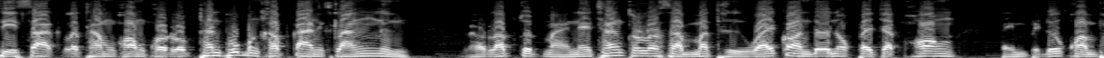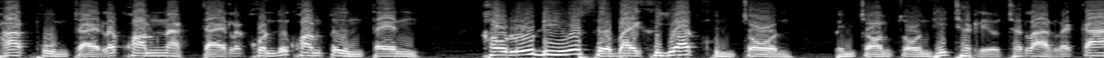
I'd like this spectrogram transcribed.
ศีรษะและทำความเคารพท่านผู้บังคับการครั้งหนึ่ง แล้วรับจดหมายในช่างโทรศัพท์มาถือไว้ก่อนเดินออกไปจากห้อง เต็มไปด้วยความภาคภูมิใจและความหนักใจและคนด้วยความตื่นเต้น เขารู้ดีว่าเสือใบคือยอดขุนโจร เป็นจอมโจรที่เฉลียวฉลาดและกล้า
